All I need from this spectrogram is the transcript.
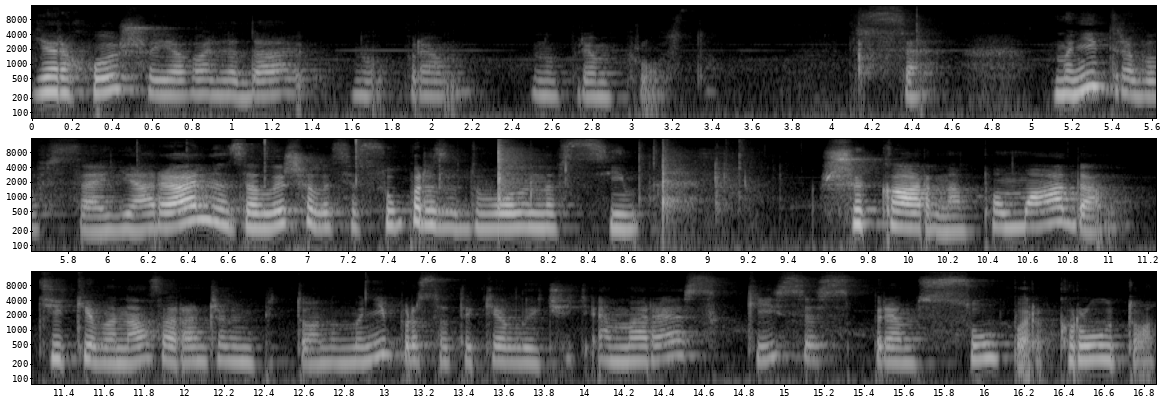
Я рахую, що я виглядаю ну прям, ну прям просто. Мені треба все. Я реально залишилася супер задоволена всім. Шикарна помада, тільки вона з оранжевим підтоном. Мені просто таке личить. МРС Kisses прям супер, круто.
